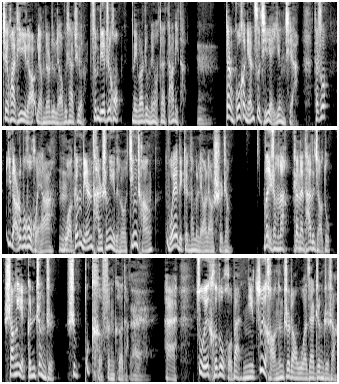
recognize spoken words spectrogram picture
这话题一聊，两边就聊不下去了。分别之后，那边就没有再搭理他了。嗯但是郭鹤年自己也硬气啊，他说一点都不后悔啊。我跟别人谈生意的时候，经常我也得跟他们聊聊时政，为什么呢？站在他的角度，商业跟政治是不可分割的。哎，哎，作为合作伙伴，你最好能知道我在政治上，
